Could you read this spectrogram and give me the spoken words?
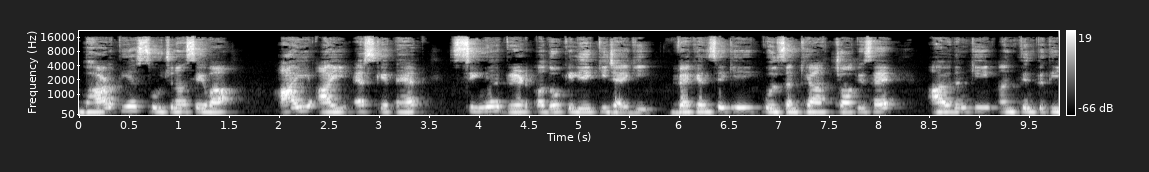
भारतीय सूचना सेवा आईआईएस के तहत सीनियर ग्रेड पदों के लिए की जाएगी। वैकेंसी की कुल संख्या चौतीस है। आवेदन की अंतिम तिथि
